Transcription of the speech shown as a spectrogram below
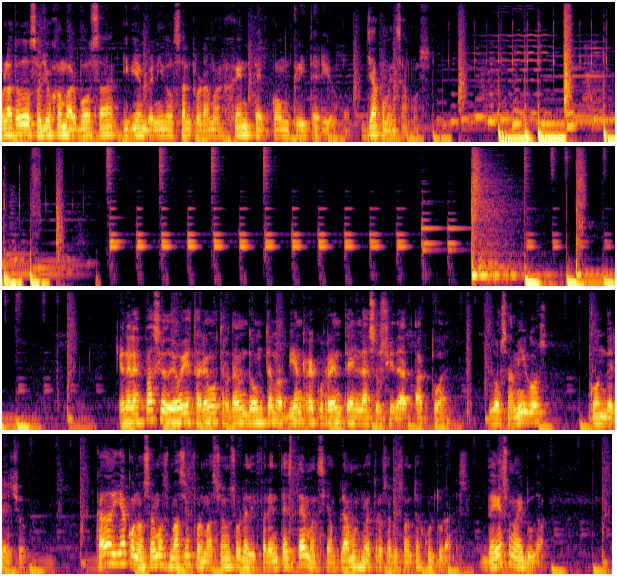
Hola a todos, soy Johan Barbosa y bienvenidos al programa Gente con Criterio. Ya comenzamos. En el espacio de hoy estaremos tratando un tema bien recurrente en la sociedad actual, los amigos con derecho. Cada día conocemos más información sobre diferentes temas y ampliamos nuestros horizontes culturales. De eso no hay duda.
